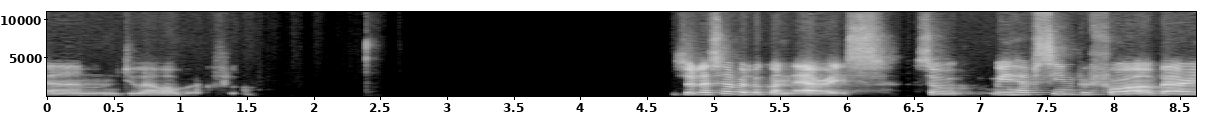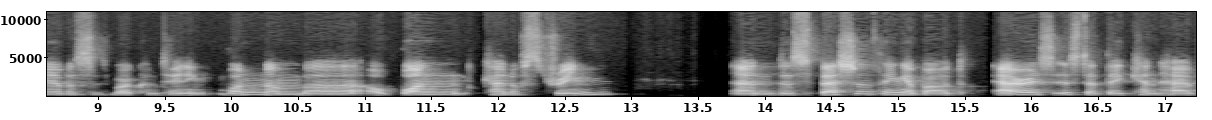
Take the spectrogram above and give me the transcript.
um, do our workflow. So let's have a look on arrays. So we have seen before variables that were containing one number or one kind of string. And the special thing about arrays is that they can have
